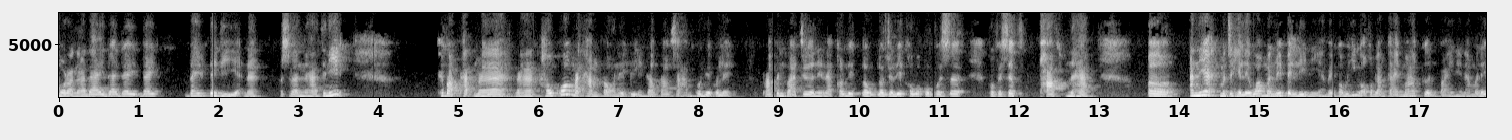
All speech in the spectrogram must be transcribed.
มรณะได้ได้ได้ได้ได้ได้ดีอะนะเพราะฉะนั้นนะคะทีนี้ฉบับถัดมานะคะเขาก็มาทำต่อในปี 1993 คนเดียวกันเลย พัฟเป็นบาเจอร์เนี่ยนะเขาเรียกเราเราจะเรียกเขาว่า professor professor puf นะคะเอ่ออันเนี้ยมันจะเห็นเลยว่ามันไม่เป็นลีเนียไม่ความว่ายิ่งออกกำลังกายมากเกินไปเนี่ยนะมันไม่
